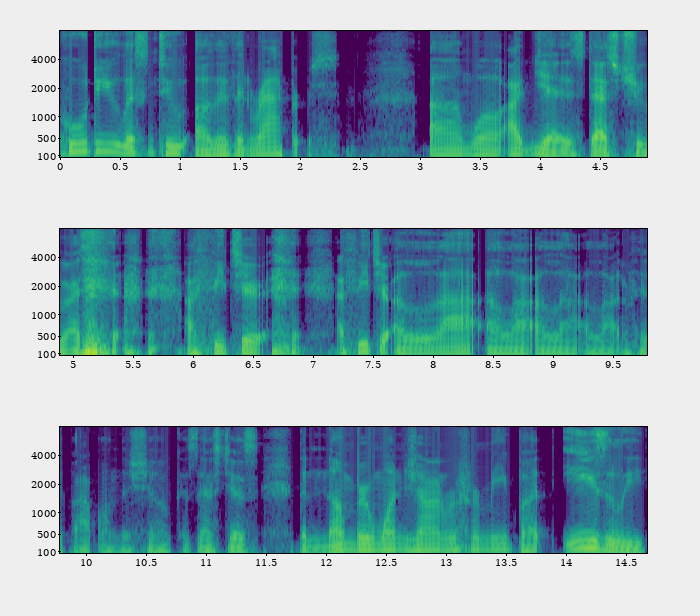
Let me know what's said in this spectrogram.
who do you listen to other than rappers? Um, well, I yes, that's true. I I feature I feature a lot, a lot, a lot, a lot of hip hop on the show because that's just the number one genre for me. But easily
